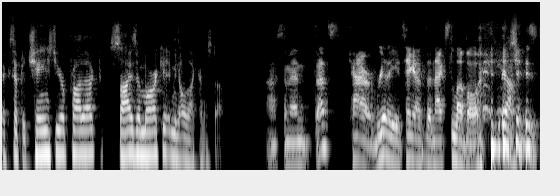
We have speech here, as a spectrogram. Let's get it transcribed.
accept a change to your product, size of market. I mean, all that kind of stuff. Awesome. And that's kind of really taking it to the next level, yeah. is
